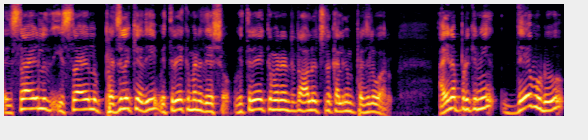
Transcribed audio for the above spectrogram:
ఇస్రాయిల్ ఇస్రాయిల్ ప్రజలకి అది వ్యతిరేకమైన దేశం. వ్యతిరేకమైనటువంటి ఆలోచన కలిగిన ప్రజలు వారు. అయినప్పటికీ దేవుడు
